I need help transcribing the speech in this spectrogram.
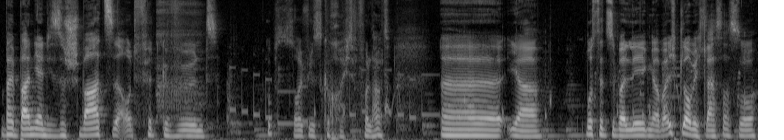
bei Bunny an dieses schwarze Outfit gewöhnt. Ups, sorry für das Geräusch, voll laut. Äh, ja. Muss jetzt überlegen, aber ich glaube, ich lasse das so.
